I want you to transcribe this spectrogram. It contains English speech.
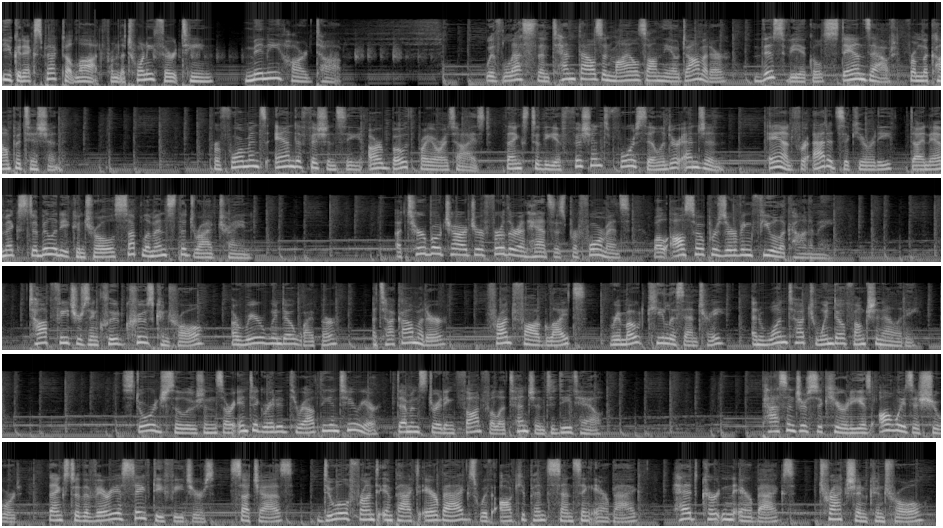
You can expect a lot from the 2013 Mini Hardtop. With less than 10,000 miles on the odometer, this vehicle stands out from the competition. Performance and efficiency are both prioritized thanks to the efficient four-cylinder engine. And for added security, Dynamic Stability Control supplements the drivetrain. A turbocharger further enhances performance while also preserving fuel economy. Top features include cruise control, a rear window wiper, a tachometer, front fog lights, remote keyless entry, and one-touch window functionality. Storage solutions are integrated throughout the interior, demonstrating thoughtful attention to detail. Passenger security is always assured thanks to the various safety features such as dual front impact airbags with occupant sensing airbag, head curtain airbags, traction control,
